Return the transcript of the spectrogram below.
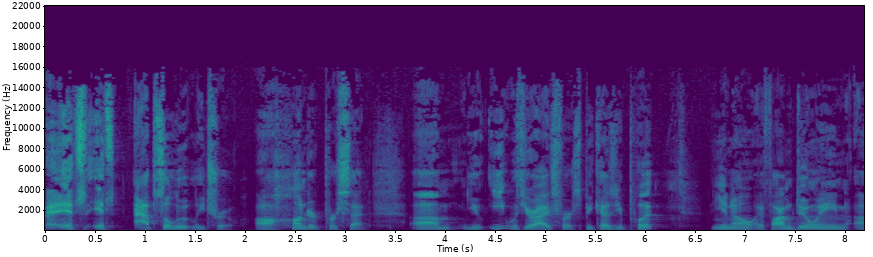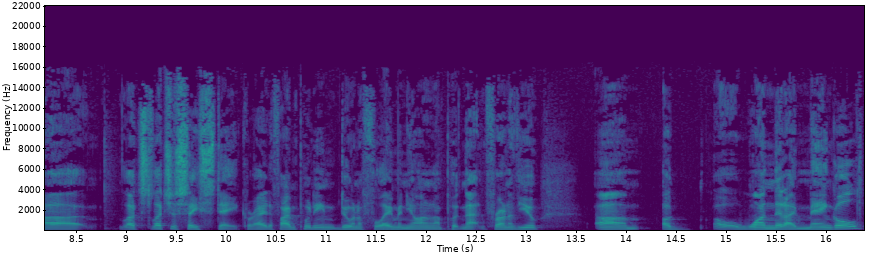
It's it's absolutely true, a hundred percent. Um, you eat with your eyes first because you put, you know, if I'm doing. Uh, let's let's just say steak, right? If I'm putting doing a filet mignon and I'm putting that in front of you, um, a oh, one that I mangled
